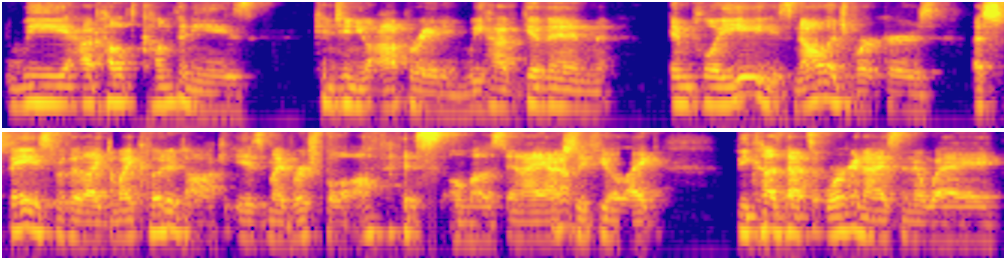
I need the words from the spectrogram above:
we have helped companies continue operating we have given employees knowledge workers a space where they're like my coda doc is my virtual office almost. And i actually feel like because that's organized in a way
